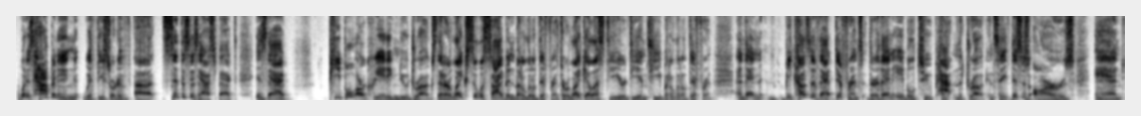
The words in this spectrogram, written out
What is happening with the sort of uh, synthesis aspect is that people are creating new drugs that are like psilocybin but a little different or like LSD or DMT but a little different. And then because of that difference, they're then able to patent the drug and say this is ours and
